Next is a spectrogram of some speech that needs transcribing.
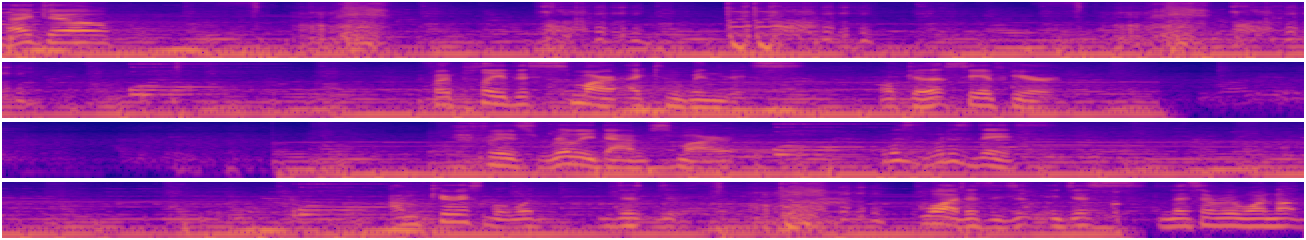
Thank you. If I play this smart, I can win this. Okay, let's save here. I play this really damn smart. What is what is this? I'm curious about what just, just what does it just it just lets everyone not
